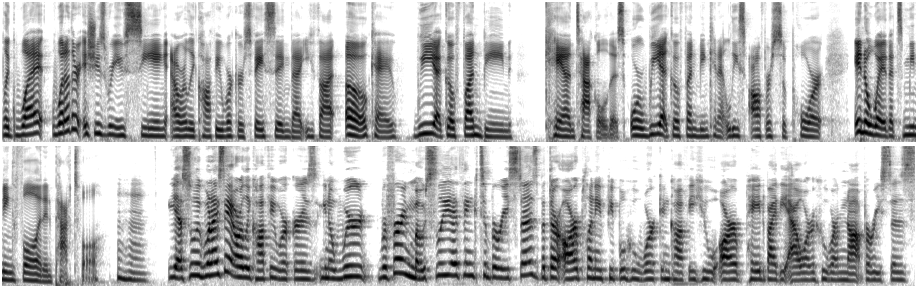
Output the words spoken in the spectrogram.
Like what what other issues were you seeing hourly coffee workers facing that you thought, "Oh, okay, we at GoFundBean can tackle this or we at GoFundBean can at least offer support in a way that's meaningful and impactful." Mm-hmm yeah, so like when I say hourly coffee workers, you know, we're referring mostly, I think, to baristas, but there are plenty of people who work in coffee who are paid by the hour who are not baristas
